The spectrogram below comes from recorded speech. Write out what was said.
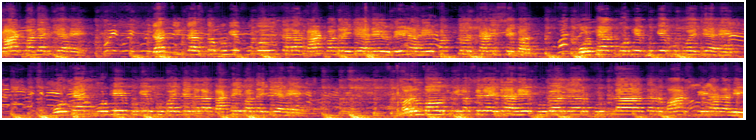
गाठ बांधायची आहे. जास्तीत जास्त फुगे फुगवून त्याला गाठ बांधायची आहे वेळ आहे फक्त चाळीस सेकंद. मोठ्यात मोठे फुगे फुगवायचे आहे. मोठ्यात मोठे फुगे फुगवायचे त्याला गाठही बांधायची आहे. अरुण भाऊ तुम्ही लक्ष द्यायचे आहे. फुगा जर फुटला तर मार्क्स मिळणार आहे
